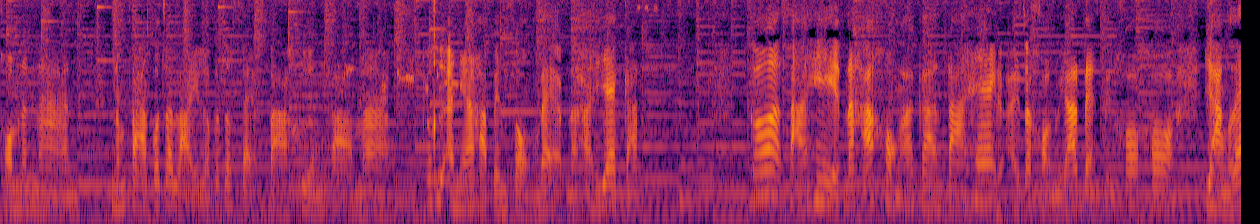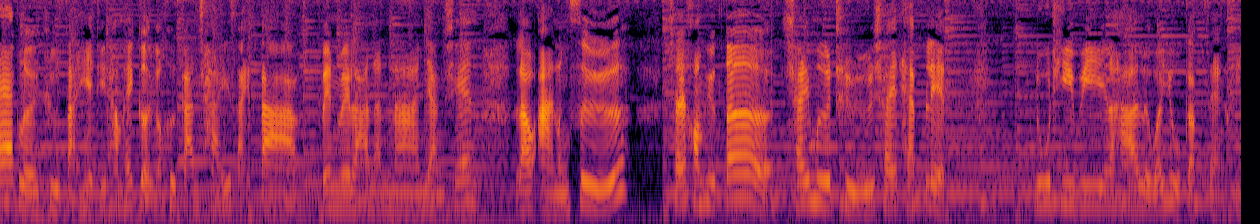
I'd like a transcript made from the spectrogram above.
คอมนานๆ น้ำตาก็จะไหลแล้วก็จะแสบตาเคืองตามาก ก็คืออันนี้ค่ะเป็นสองแบบนะคะแยกกัน ก็สาเหตุนะคะของอาการตาแห้งเดี๋ยวไอจะขออนุญาตแบ่งเป็นข้อข้อๆอย่างแรกเลยคือสาเหตุที่ทำให้เกิดก็คือการใช้สายตาเป็นเวลานานๆ อย่างเช่น เราอ่านหนังสือ ใช้คอมพิวเตอร์ ใช้มือถือ ใช้แท็บเล็ตดูทีวีนะคะ หรือว่าอยู่กับแสงสี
